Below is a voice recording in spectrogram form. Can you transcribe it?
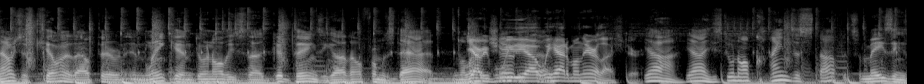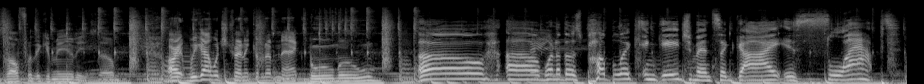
now he's just killing it out there in Lincoln, doing all these uh, good things. He got it all from his dad. And a lot Yeah, we charity we, uh, we had him on the air last year. Yeah, yeah, he's doing all kinds of stuff. It's amazing. It's all for the community. So, all right, we got what's trending coming up next. Moo moo. Oh, uh, one of those public engagements. A guy is slapped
